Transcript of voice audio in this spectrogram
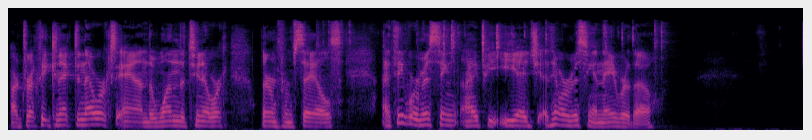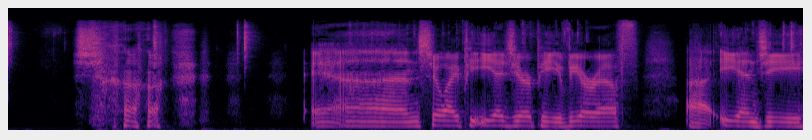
Our directly connected networks and the one, the two network learn from sales. I think we're missing IPEIG. I think we're missing a neighbor though. and show IP EIGRP VRF uh, ENG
